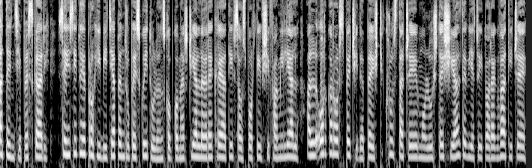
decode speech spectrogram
Atenție pescari! Se instituie prohibiția pentru pescuitul în scop comercial, recreativ sau sportiv și familial al oricăror specii de pești, crustacee, moluște și alte viețuitoare acvatice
